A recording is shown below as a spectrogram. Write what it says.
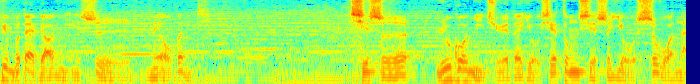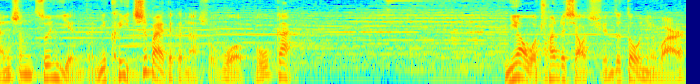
并不代表你是没有问题。其实，如果你觉得有些东西是有失我男生尊严的，你可以直白的跟他说：“我不干。”你要我穿着小裙子逗你玩，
